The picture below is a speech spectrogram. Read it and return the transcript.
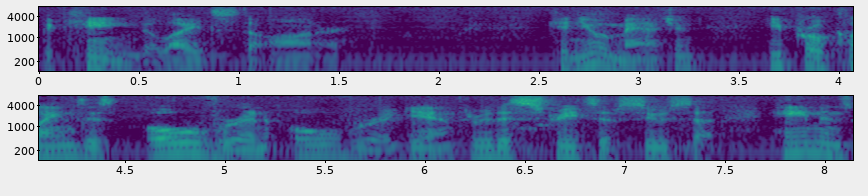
the king delights to honor. Can you imagine? He proclaims this over and over again through the streets of Susa. Haman's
